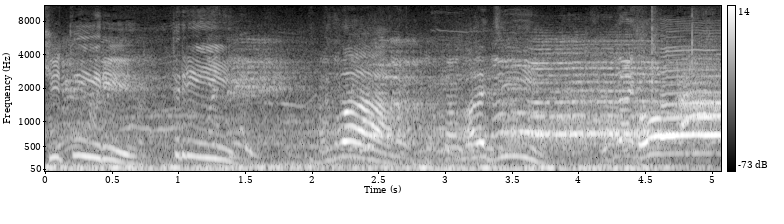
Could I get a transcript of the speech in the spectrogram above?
четыре, три, два, один. О!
